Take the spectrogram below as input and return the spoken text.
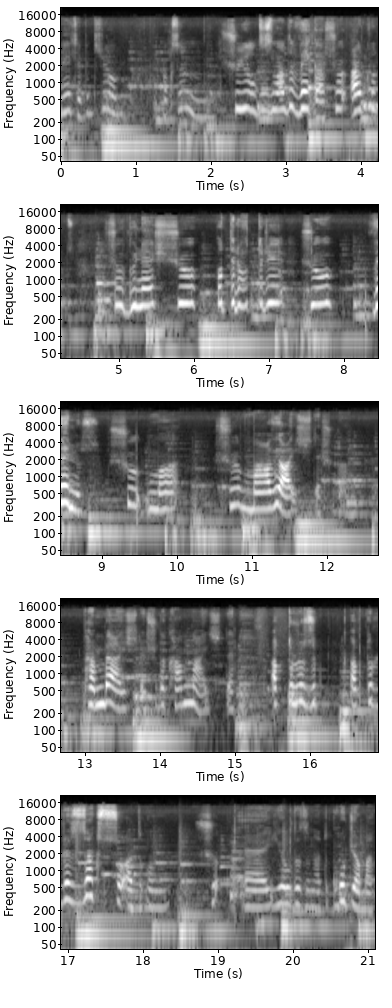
Neyse bitiriyorum. Baksana şu yıldızın adı Vega. Şu Arkut, şu Güneş, şu Hıttırı Hıttırı, şu Venüs. Şu ma şu mavi ay işte şurada. Pembe ay işte. Şurada kanlı ay işte. Abdurrezzak, Abdurrezzak su adı bunun. Şu e, yıldızın adı. Kocaman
